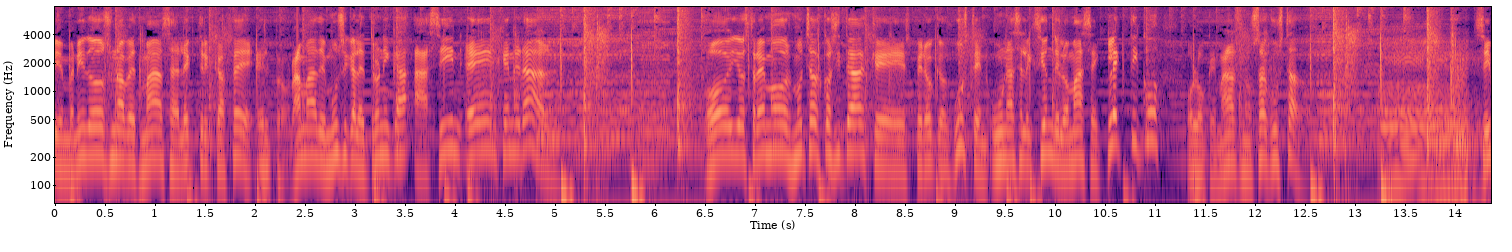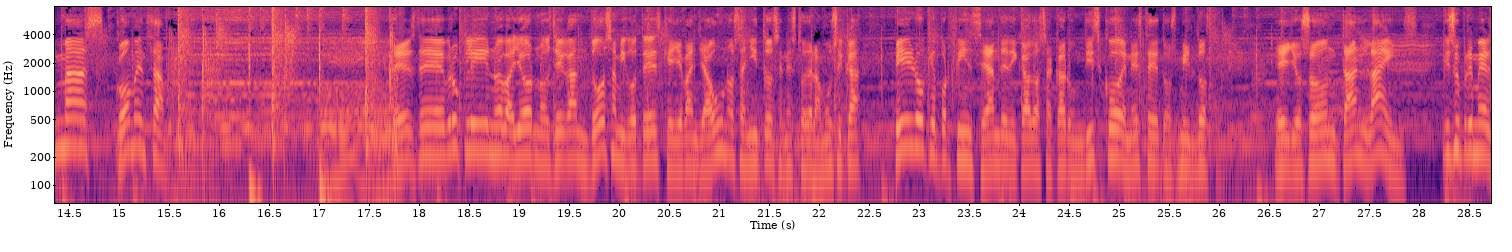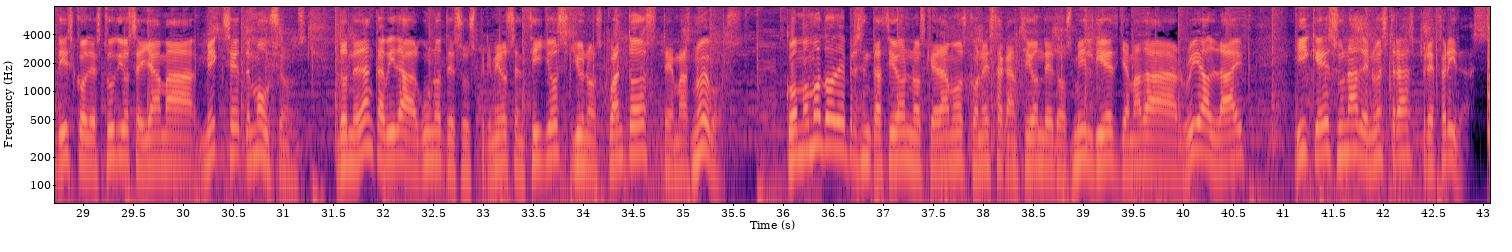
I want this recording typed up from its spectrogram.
Bienvenidos una vez más a Electric Café, el programa de música electrónica así en general. Hoy os traemos muchas cositas que espero que os gusten, una selección de lo más ecléctico o lo que más nos ha gustado. Sin más, comenzamos. Desde Brooklyn, Nueva York, nos llegan dos amigotes que llevan ya unos añitos en esto de la música, pero que por fin se han dedicado a sacar un disco en este 2012. Ellos son Tan Lines y su primer disco de estudio se llama Mixed Emotions, donde dan cabida a algunos de sus primeros sencillos y unos cuantos temas nuevos. Como modo de presentación nos quedamos con esta canción de 2010 llamada Real Life y que es una de nuestras preferidas.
